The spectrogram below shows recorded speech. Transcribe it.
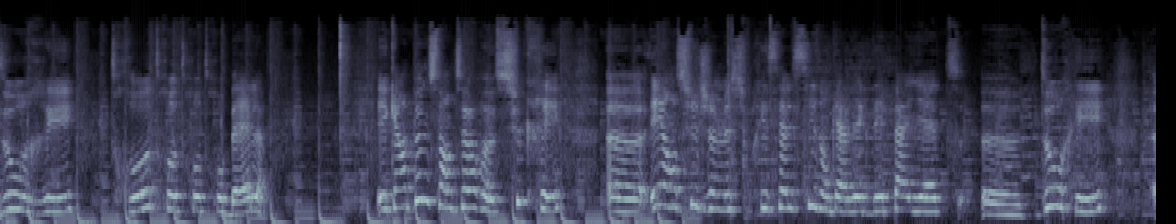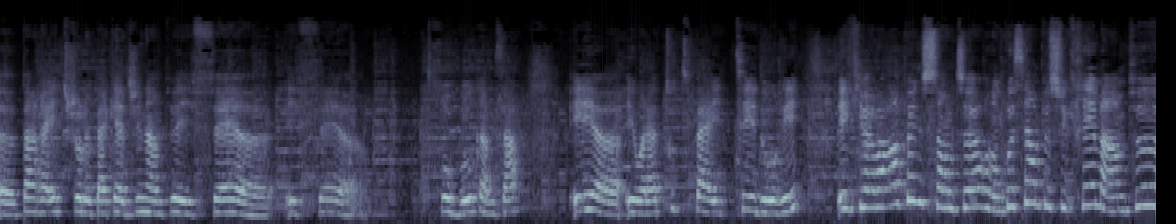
dorées, trop trop trop trop belle et qui a un peu une senteur sucrée. Euh, et ensuite je me suis pris celle-ci donc avec des paillettes euh, dorées pareil, toujours le packaging un peu effet, effet trop beau comme ça. Et, et, voilà toute pailletée dorée et qui va avoir un peu une senteur donc aussi un peu sucrée mais un peu,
